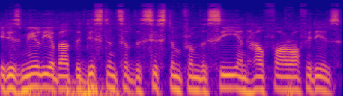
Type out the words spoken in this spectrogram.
It is merely about the distance of the system from the sea and how far off it is.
